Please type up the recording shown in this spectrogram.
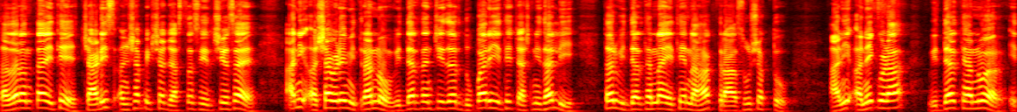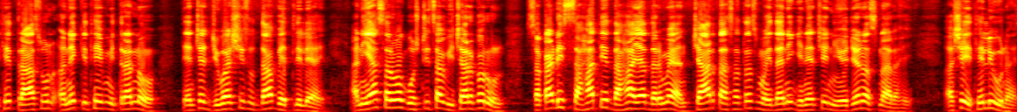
साधारणतः इथे चाळीस अंशापेक्षा जास्त सेल्सिअस आहे. आणि अशा वेळी मित्रांनो विद्यार्थ्यांची जर दुपारी इथे चाचणी झाली तर विद्यार्थ्यांना इथे नाहक त्रास होऊ शकतो. आणि अनेक वेळा विद्यार्थ्यांवर इथे त्रास होऊन अनेक इथे मित्रांनो त्यांच्या जीवाशी सुद्धा बेतलेले आहे. आणि या सर्व गोष्टीचा विचार करून सकाळी सहा ते दहा या दरम्यान चार तासातच मैदानी घेण्याचे नियोजन असणार आहे असे इथे लिहून आहे.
